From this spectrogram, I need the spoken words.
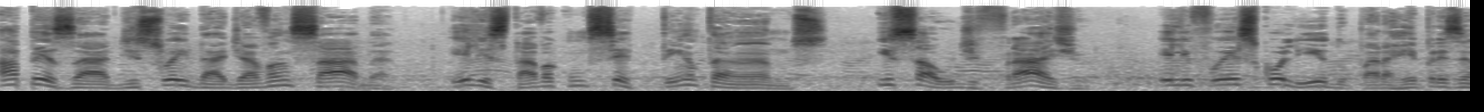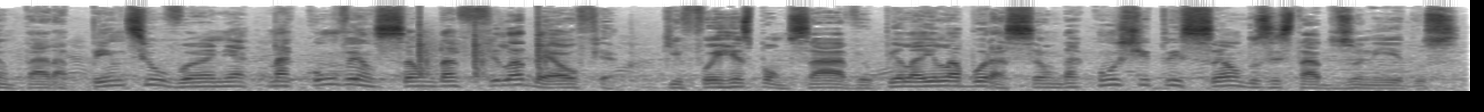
Apesar de sua idade avançada, ele estava com 70 anos e saúde frágil. Ele foi escolhido para representar a Pensilvânia na Convenção da Filadélfia, que foi responsável pela elaboração da Constituição dos Estados Unidos.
